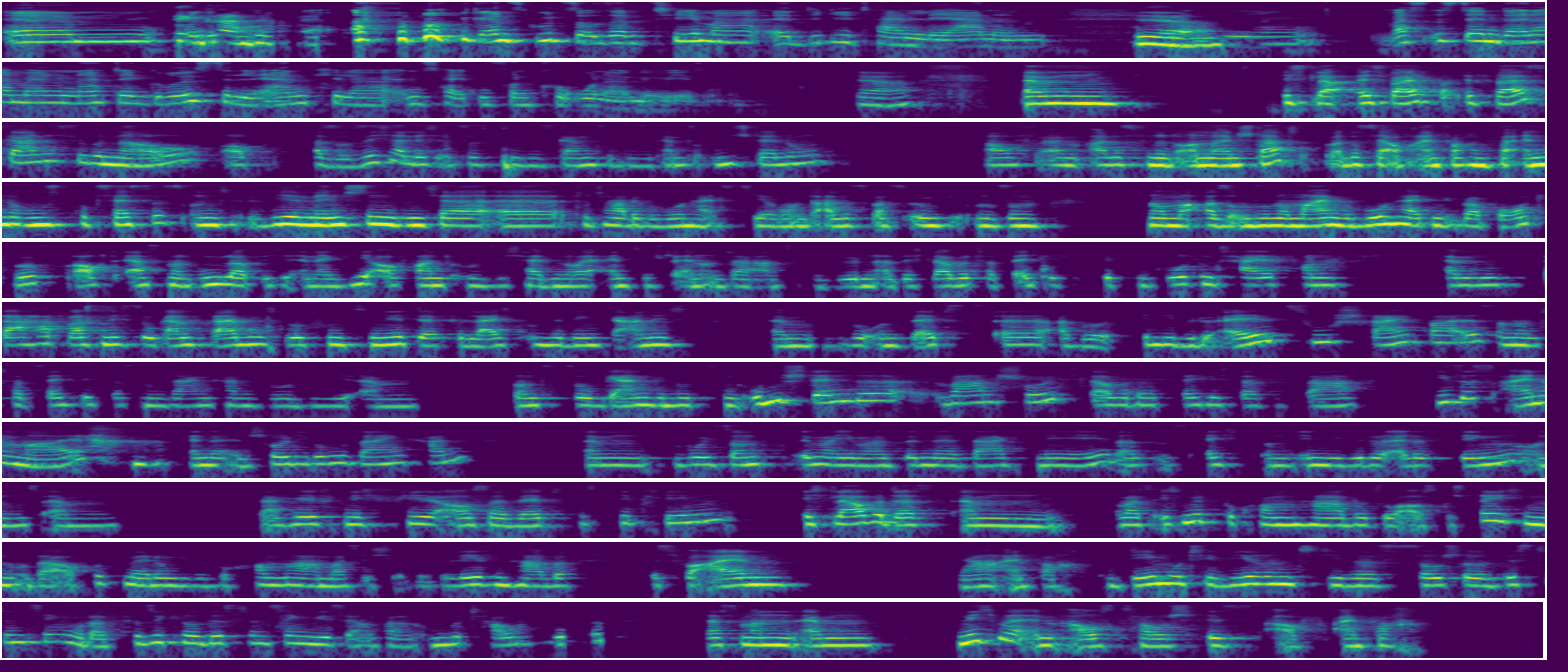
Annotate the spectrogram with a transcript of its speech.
Ähm, ganz gut zu unserem Thema äh, digital lernen. Ja. Ähm, was ist denn deiner Meinung nach der größte Lernkiller in Zeiten von Corona gewesen? Ja, ähm, ich glaube, ich weiß, ich weiß gar nicht so genau, ob, also sicherlich ist es dieses ganze, diese ganze Umstellung auf ähm, alles findet online statt, weil das ja auch einfach ein Veränderungsprozess ist und wir Menschen sind ja äh, totale Gewohnheitstiere und alles, was irgendwie unseren normal, also unsere normalen Gewohnheiten über Bord wirft, braucht erstmal einen unglaublichen Energieaufwand, um sich halt neu einzustellen und daran zu gewöhnen. Also ich glaube tatsächlich, es gibt einen großen Teil von, ähm, da hat was nicht so ganz reibungslos funktioniert, der vielleicht unbedingt gar nicht ähm, so uns selbst, äh, also individuell zuschreibbar ist, sondern tatsächlich, dass man sagen kann, so die ähm, sonst so gern genutzten Umstände waren schuld. Ich glaube tatsächlich, dass es da dieses eine Mal eine Entschuldigung sein kann, ähm, wo ich sonst immer jemand bin, der sagt, nee, das ist echt so ein individuelles Ding und ähm, da hilft nicht viel außer Selbstdisziplin. Ich glaube, dass ähm, was ich mitbekommen habe, so aus Gesprächen oder auch Rückmeldungen, die wir bekommen haben, was ich so gelesen habe, ist vor allem ja einfach demotivierend dieses Social Distancing oder Physical Distancing, wie es ja irgendwann dann umgetauft wurde, dass man ähm, nicht mehr im Austausch ist auf einfach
